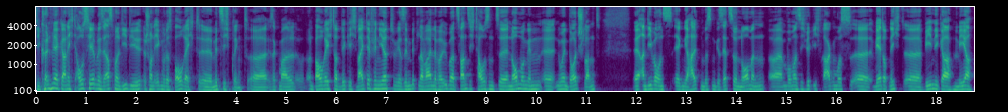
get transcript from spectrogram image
die können wir gar nicht aushebeln, ist erstmal die, die schon irgendwo das Baurecht äh, mit sich bringt. Äh, ich sag mal, und Baurecht hat wirklich weit definiert. Wir sind mittlerweile bei über 20.000 äh, Normungen äh, nur in Deutschland, äh, an die wir uns irgendwie halten müssen, Gesetze und Normen, äh, wo man sich wirklich fragen muss, äh, wer dort nicht äh, weniger mehr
